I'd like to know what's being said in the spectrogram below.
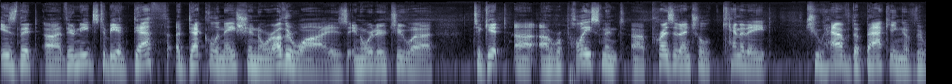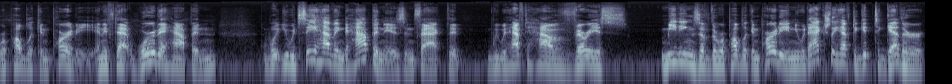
is that uh, there needs to be a death, a declination, or otherwise in order to uh, to get uh, a replacement uh, presidential candidate to have the backing of the Republican Party. And if that were to happen, what you would see having to happen is, in fact, that we would have to have various meetings of the Republican Party, and you would actually have to get together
